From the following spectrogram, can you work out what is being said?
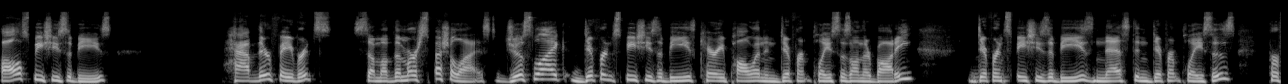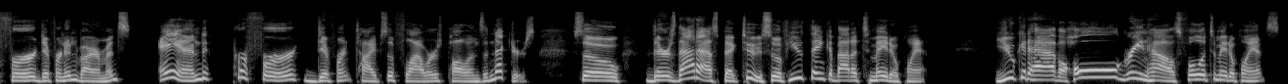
all species of bees have their favorites. Some of them are specialized, just like different species of bees carry pollen in different places on their body different species of bees nest in different places, prefer different environments, and prefer different types of flowers, pollens, and nectars. So there's that aspect too. So if you think about a tomato plant, you could have a whole greenhouse full of tomato plants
